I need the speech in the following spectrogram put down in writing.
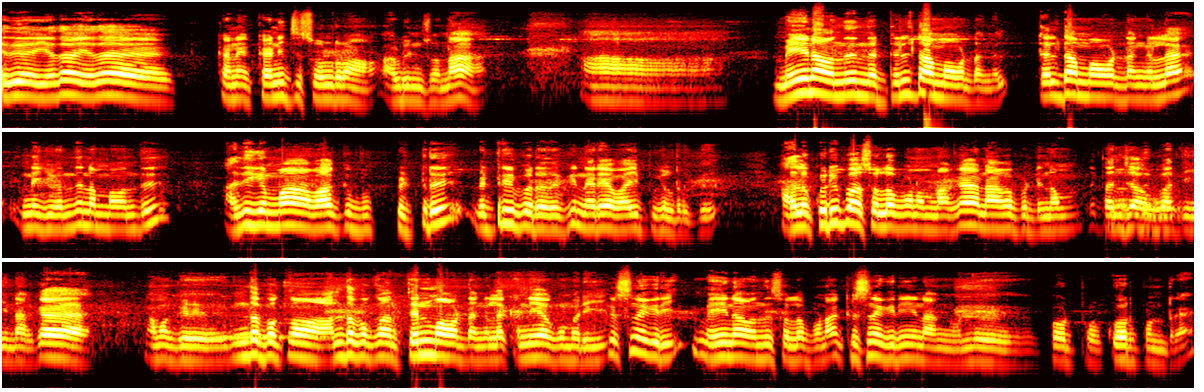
எது எதை எதை கணி கணித்து சொல்கிறோம் அப்படின்னு சொன்னால் மெயினாக வந்து இந்த டெல்டா மாவட்டங்கள். டெல்டா மாவட்டங்களில் இன்றைக்கி வந்து நம்ம வந்து அதிகமாக வாக்கு பெற்று வெற்றி பெறதுக்கு நிறைய வாய்ப்புகள் இருக்குது அதில் குறிப்பாக சொல்ல போனோம்னாக்கா நாகப்பட்டினம் தஞ்சாவூர். பார்த்தீங்கன்னாக்கா நமக்கு இந்த பக்கம் அந்த பக்கம் தென் மாவட்டங்களில் கன்னியாகுமரி கிருஷ்ணகிரி மெயினாக வந்து சொல்ல போனால் கிருஷ்ணகிரியும் நாங்கள் வந்து கோர் கோர் பண்ணுறேன்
